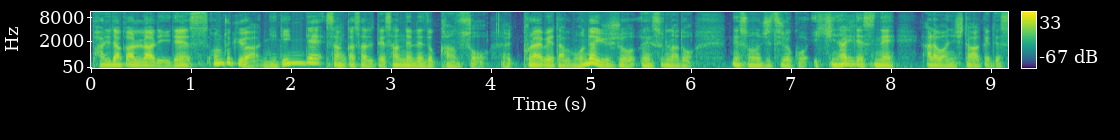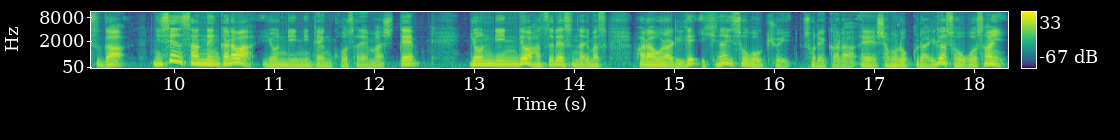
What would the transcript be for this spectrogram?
パリダカルラリーです。この時は二輪で参加されて3年連続完走、はいプライベート部門では優勝えーするなど、ね、その実力をいきなりですね、あらわにしたわけですが、2003年からは四輪に転向されまして、四輪では初レースになります。ファラオラリーでいきなり総合9位、それから、えーシャムロックラリーでは総合3位、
